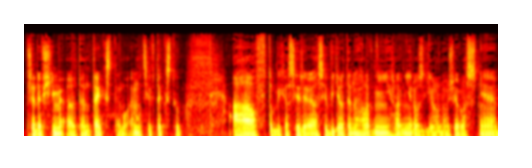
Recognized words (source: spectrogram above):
především ten text nebo emoci v textu. A v tom bych asi, asi viděl ten hlavní, hlavní rozdíl, no, že vlastně uh,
